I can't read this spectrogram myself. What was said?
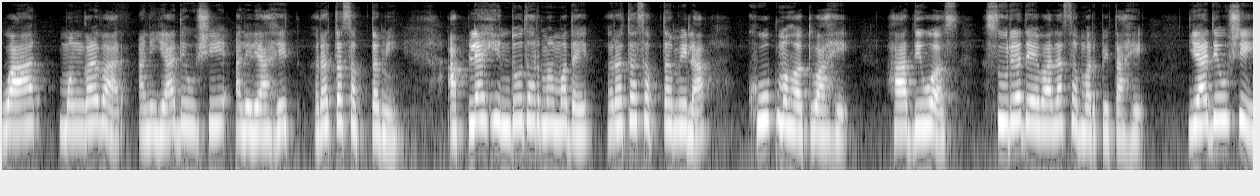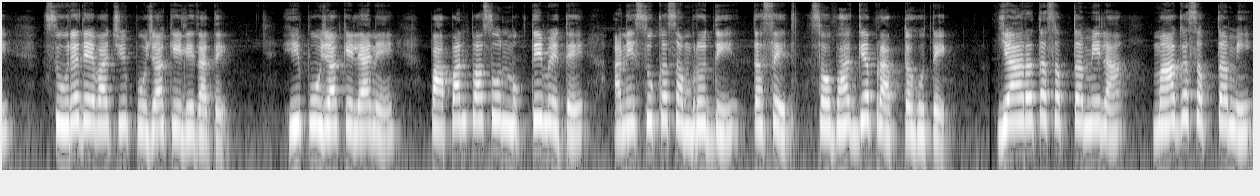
वार मंगळवार आणि या दिवशी आलेले आहेत रथसप्तमी. आपल्या हिंदू धर्मामध्ये रथसप्तमीला खूप महत्त्व आहे. हा दिवस सूर्यदेवाला समर्पित आहे. या दिवशी सूर्यदेवाची पूजा केली जाते. ही पूजा केल्याने पापांपासून मुक्ती मिळते आणि सुख समृद्धी तसेच सौभाग्य प्राप्त होते. या रथसप्तमीला माघ सप्तमी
